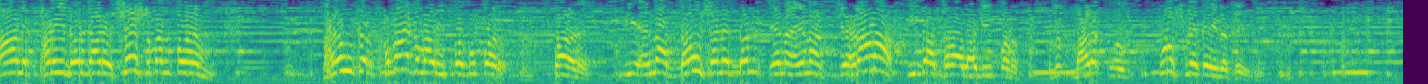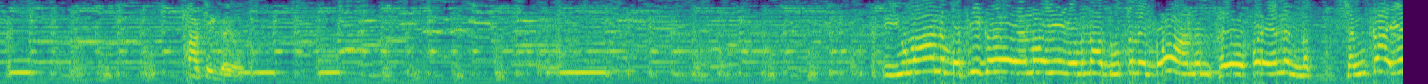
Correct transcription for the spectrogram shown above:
આને ફણીધર જાણે શેષ બનતો એમ. ભયંકર ખબાક મારી પગ ઉપર. પણ એના દંશ અને દંડ એના એના ચહેરામાં ઈજા થવા લાગી પણ બાળક, પુરુષને કઈ નથી. થાકી ગયો. યુવાન બચી ગયો એનો એ એમના દૂતને બહુ આનંદ થયો, પણ એને શંકા એ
